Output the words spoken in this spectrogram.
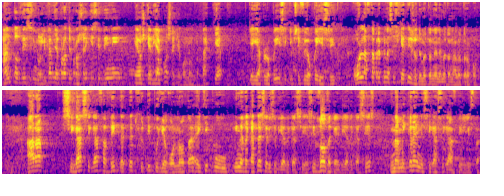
Αν το δεις συνολικά, μια πρώτη προσέγγιση δίνει έως και 200 γεγονότα. Τα ΚΕΠ και η απλοποίηση και η ψηφιοποίηση, όλα αυτά πρέπει να συσχετίζονται με τον ένα με τον άλλο τρόπο. Άρα σιγά σιγά θα δείτε τέτοιου τύπου γεγονότα εκεί που είναι 14 οι διαδικασίες ή 12 οι διαδικασίες να μικραίνει σιγά σιγά αυτή η λίστα.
